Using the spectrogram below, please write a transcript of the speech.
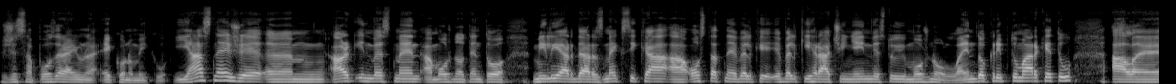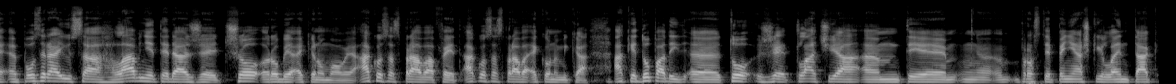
že sa pozerajú na ekonomiku. Jasné, že um, ARK Investment a možno tento miliardár z Mexika a ostatné veľké, veľkí hráči neinvestujú možno len do kryptomarketu, ale pozerajú sa hlavne teda, že čo robia ekonomovia, ako sa správa Fed, ako sa správa ekonomika, aké dopady e, to, že tlačia um, tie um, proste peňažky len tak tak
